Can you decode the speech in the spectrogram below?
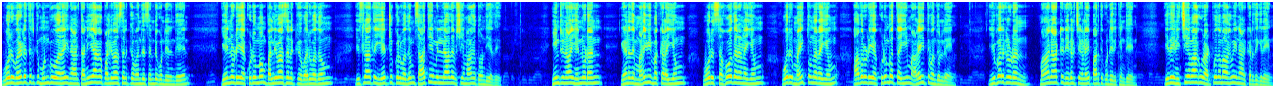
ஒரு வருடத்திற்கு முன்பு வரை நான் தனியாக பள்ளிவாசலுக்கு வந்து சென்று கொண்டிருந்தேன். என்னுடைய குடும்பம் பள்ளிவாசலுக்கு வருவதும் இஸ்லாத்தை ஏற்றுக்கொள்வதும் சாத்தியமில்லாத விஷயமாக தோன்றியது. இன்று நான் என்னுடன் எனது மனைவி மக்களையும் ஒரு சகோதரனையும் ஒரு மைத்துனரையும் அவருடைய குடும்பத்தையும் அழைத்து வந்துள்ளேன். இவர்களுடன் மாநாட்டு நிகழ்ச்சிகளை பார்த்து கொண்டிருக்கின்றேன். இதை நிச்சயமாக ஒரு அற்புதமாகவே நான் கருதுகிறேன்.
